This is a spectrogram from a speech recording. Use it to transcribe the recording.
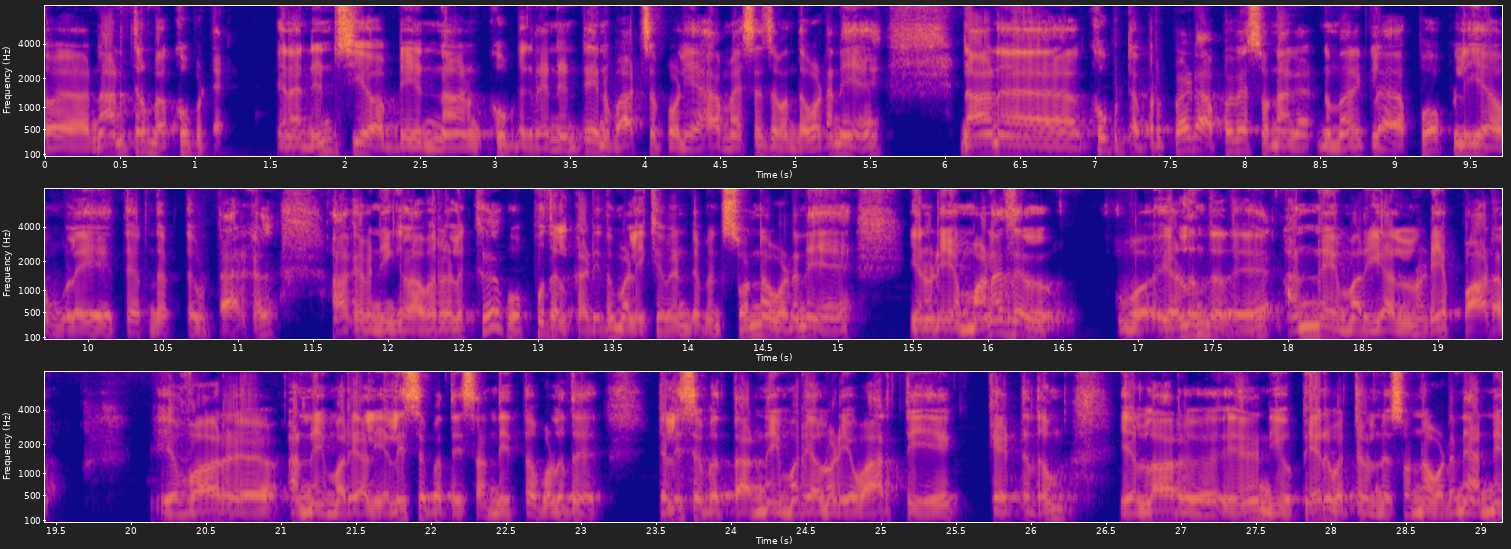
சொ- நான் திரும்ப கூப்பிட்டேன். ஏன்னா நின்சியோ அப்படின்னு நான் கூப்பிடுகிறேன் என்று என் வாட்ஸ்அப் வழியாக மெசேஜ் வந்த உடனே நான் கூப்பிட்ட பிற்பாடு அப்பவே சொன்னாங்க இந்த மாதிரி போப்லியே உங்களை தேர்ந்தெடுத்து விட்டார்கள். ஆகவே நீங்கள் அவர்களுக்கு ஒப்புதல் கடிதம் அளிக்க வேண்டும் என்று சொன்ன உடனே என்னுடைய மனதில் எழுந்தது அன்னை மரியாளினுடைய பாடல். எவ்வாறு அன்னை மரியாள் எலிசபெத்தை சந்தித்த பொழுது எலிசபெத் அன்னை மரியாளுடைய வார்த்தையை கேட்டதும் எல்லாரும் "ஏன் நீ பேர் பெற்றவள் என்று சொன்ன உடனே அன்னை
